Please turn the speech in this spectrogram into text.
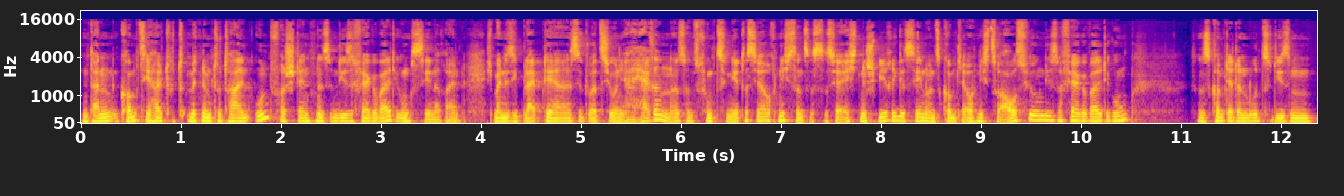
Und dann kommt sie halt mit einem totalen Unverständnis in diese Vergewaltigungsszene rein. Ich meine, sie bleibt der Situation ja Herrin, ne? sonst funktioniert das ja auch nicht, sonst ist das ja echt eine schwierige Szene und es kommt ja auch nicht zur Ausführung dieser Vergewaltigung. Sonst kommt ja dann nur zu diesem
